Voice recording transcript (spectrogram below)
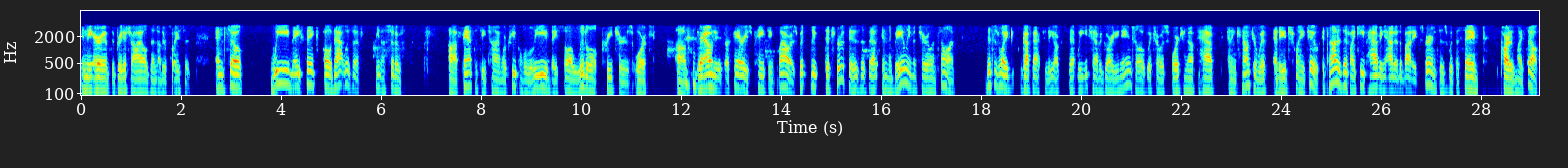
in the area of the British Isles and other places. And so we may think, oh, that was a you know sort of uh, fantasy time where people believed they saw little creatures or uh, brownies or fairies painting flowers. But the, the truth is, is that in the Bailey material and so on, this is why I got back to the york that we each have a guardian angel, of which I was fortunate enough to have an encounter with at age 22. It's not as if I keep having out of the body experiences with the same part of myself.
